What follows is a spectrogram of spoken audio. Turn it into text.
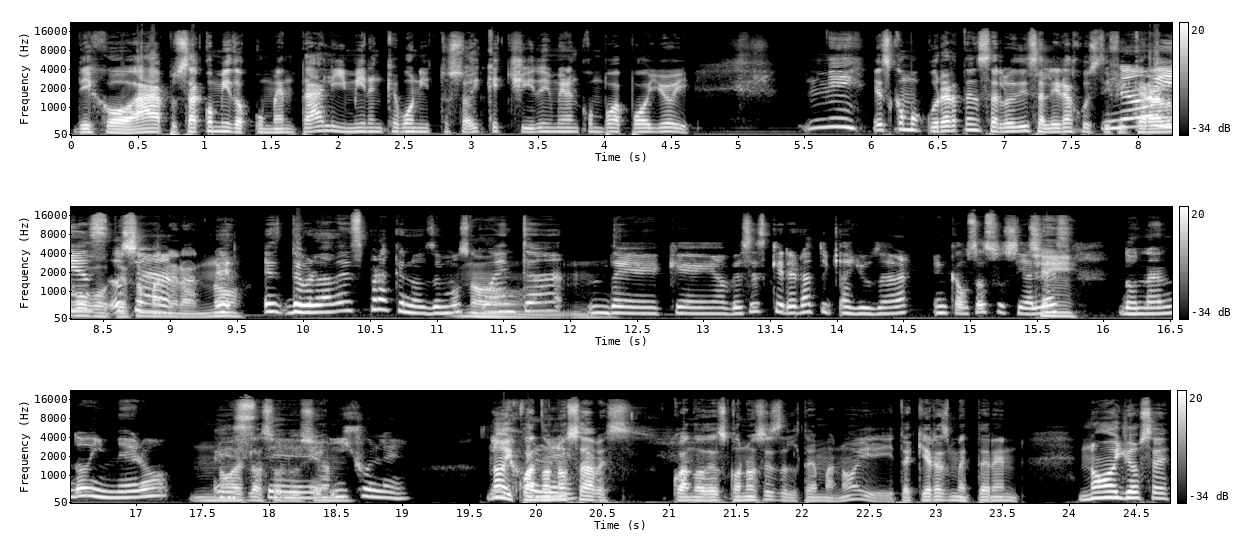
dijo, ah, pues saco mi documental y miren qué bonito soy, qué chido y miren cómo apoyo y es como curarte en salud y salir a justificar algo de esa manera, no. Eh, de verdad es para que nos demos cuenta de que a veces querer ayudar en causas sociales donando dinero no es la este, solución. Híjole. No, y cuando no sabes, cuando desconoces del tema, ¿no? Y te quieres meter en no, yo sé,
